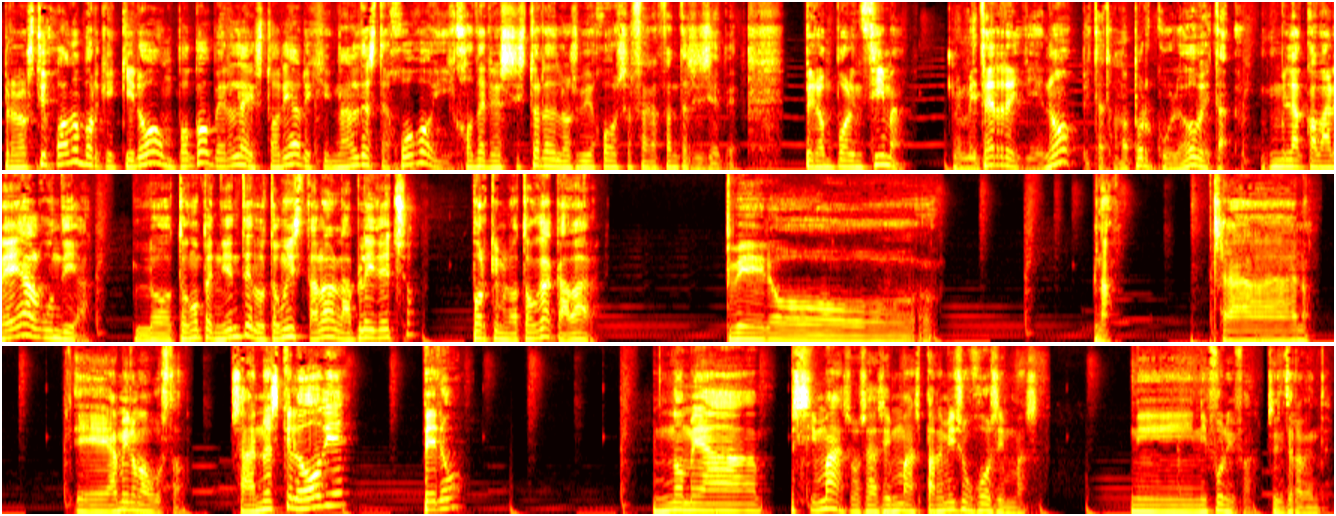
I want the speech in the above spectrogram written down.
Pero lo estoy jugando porque quiero un poco ver la historia original de este juego y joder, es historia de los videojuegos de Final Fantasy VII. Pero por encima, me metes relleno, vete a por culo, vete me lo acabaré algún día. Lo tengo pendiente, lo tengo instalado en la Play de hecho, porque me lo tengo que acabar. Pero... No. O sea, no. Eh, a mí no me ha gustado. O sea, no es que lo odie, pero no me ha. Sin más, o sea, sin más. Para mí es un juego sin más. Ni, ni Funifa, sinceramente.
